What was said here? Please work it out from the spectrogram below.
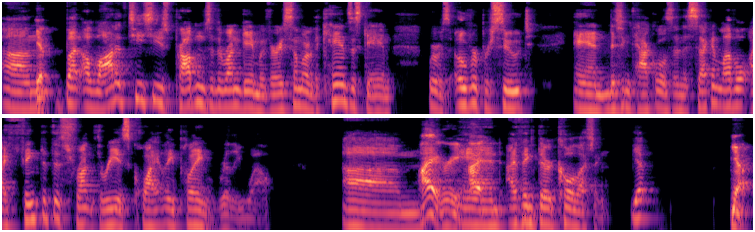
Um, yep. But a lot of TCU's problems in the run game were very similar to the Kansas game, where it was over pursuit and missing tackles in the second level, I think that this front three is quietly playing really well. Um, I agree, and I, I think they're coalescing. Yep. Yeah,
